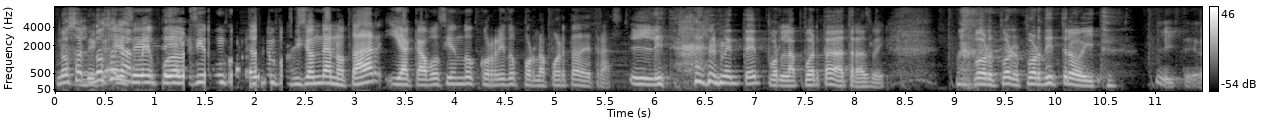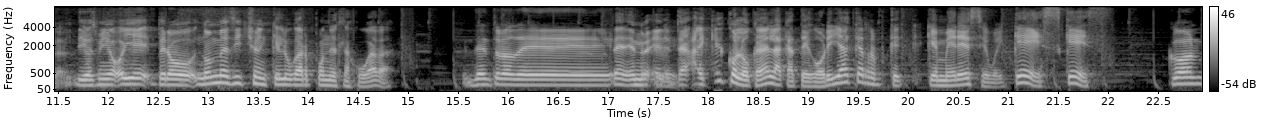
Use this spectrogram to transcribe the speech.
No, sol- no ese solamente pudo haber sido un corredor en posición de anotar y acabó siendo corrido por la puerta de atrás. literalmente por la puerta de atrás, güey. Por, por, por Detroit. Literal. Dios mío, oye, pero no me has dicho en qué lugar pones la jugada. Dentro de... En- en- te- hay que colocar en la categoría que, que merece, güey. ¿Qué es? ¿Qué es? Con,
